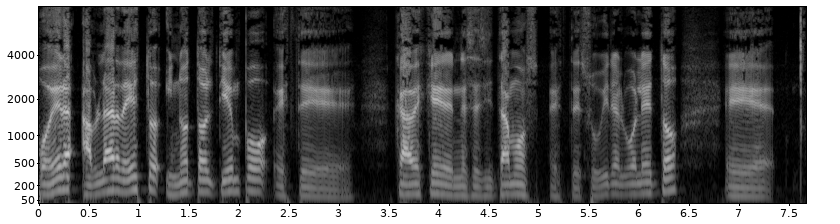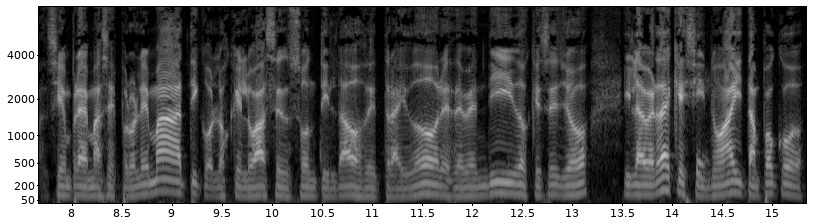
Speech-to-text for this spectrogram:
poder hablar de esto y no todo el tiempo, este, cada vez que necesitamos este, subir el boleto, eh, siempre además es problemático, los que lo hacen son tildados de traidores, de vendidos, qué sé yo, y la verdad es que si no hay tampoco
